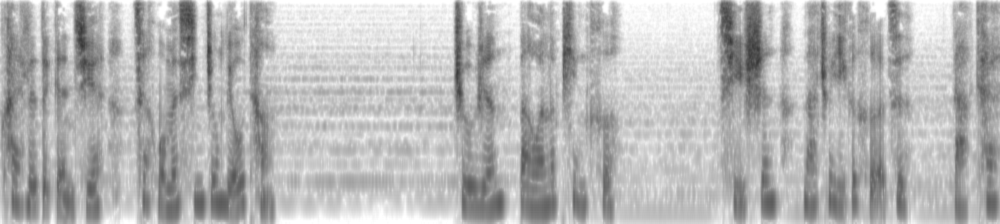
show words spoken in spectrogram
快乐的感觉在我们心中流淌。主人把玩了片刻，起身拿出一个盒子，打开。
